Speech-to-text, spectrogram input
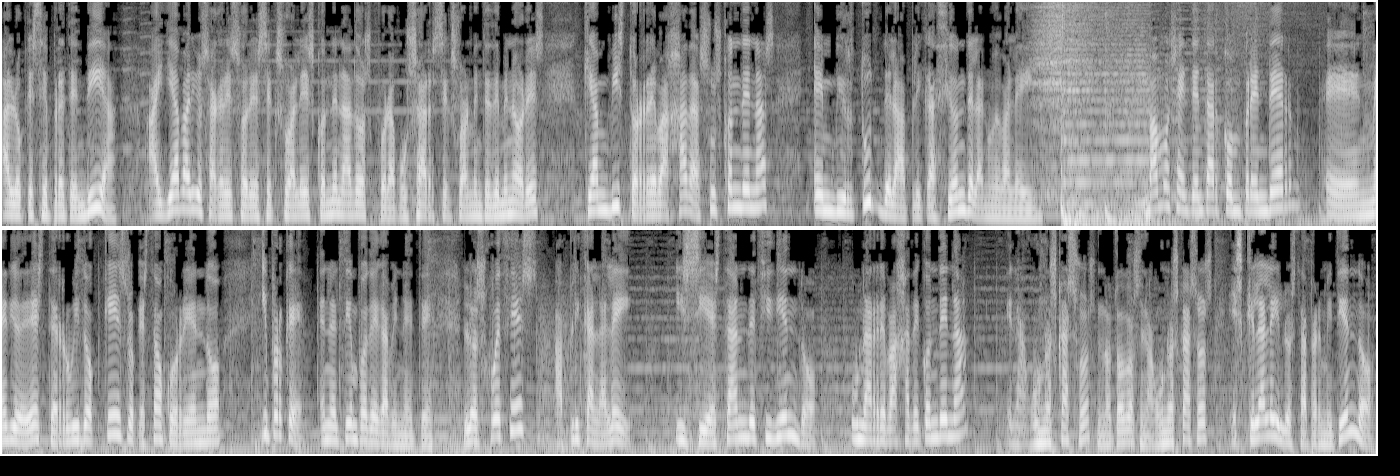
a lo que se pretendía. Hay ya varios agresores sexuales condenados por abusar sexualmente de menores que han visto rebajadas sus condenas en virtud de la aplicación de la nueva ley. Vamos a intentar comprender eh, en medio de este ruido qué es lo que está ocurriendo y por qué en el tiempo de gabinete. Los jueces aplican la ley y si están decidiendo una rebaja de condena, en algunos casos, no todos, en algunos casos, es que la ley lo está permitiendo.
